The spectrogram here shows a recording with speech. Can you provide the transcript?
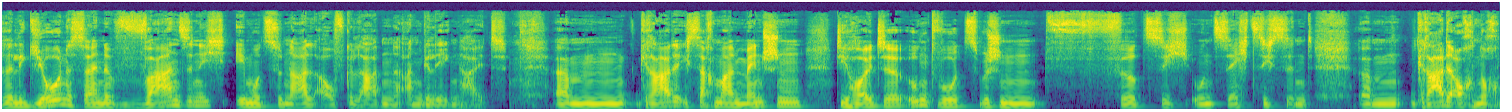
Religion ist eine wahnsinnig emotional aufgeladene Angelegenheit. Ähm, Gerade, ich sag mal, Menschen, die heute irgendwo zwischen 40 und 60 sind, ähm, gerade auch noch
